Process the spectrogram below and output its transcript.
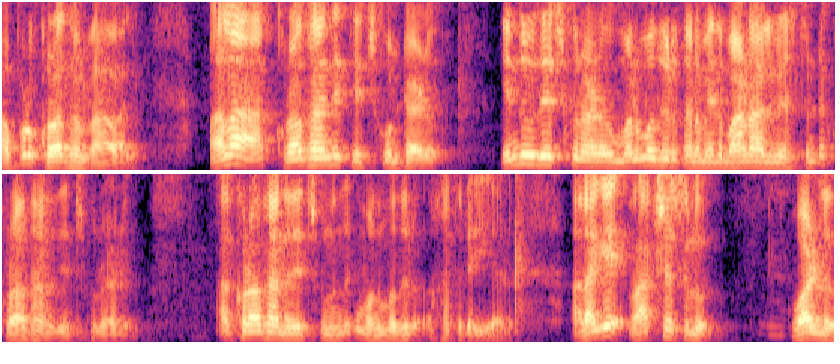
అప్పుడు క్రోధం రావాలి. అలా క్రోధాన్ని తెచ్చుకుంటాడు. ఎందుకు తెచ్చుకున్నాడు? మన్మధుడు తన మీద బాణాలు వేస్తుంటే క్రోధాన్ని తెచ్చుకున్నాడు. ఆ క్రోధాన్ని తెచ్చుకున్నందుకు మన్మధుడు హతుడయ్యాడు. అలాగే రాక్షసులు. వాళ్ళు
